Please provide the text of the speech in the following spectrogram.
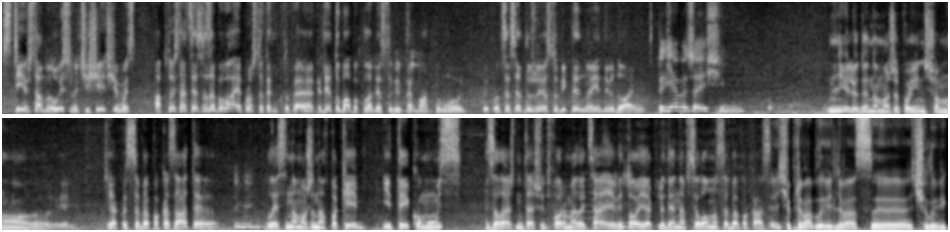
з тією ж самою лисиною чи ще чимось, а хтось на це все забиває, просто котлету- е, котлету бабок кладе собі в карман. Тому типу, це все дуже суб'єктивно і індивідуально. Я вважаю, що ні. Ні, людина може по-іншому е, якось себе показати. Лисина може навпаки іти комусь, залежно теж від форми лиця і від того, як людина в цілому себе показує. Чи привабливі для вас е, чоловік,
